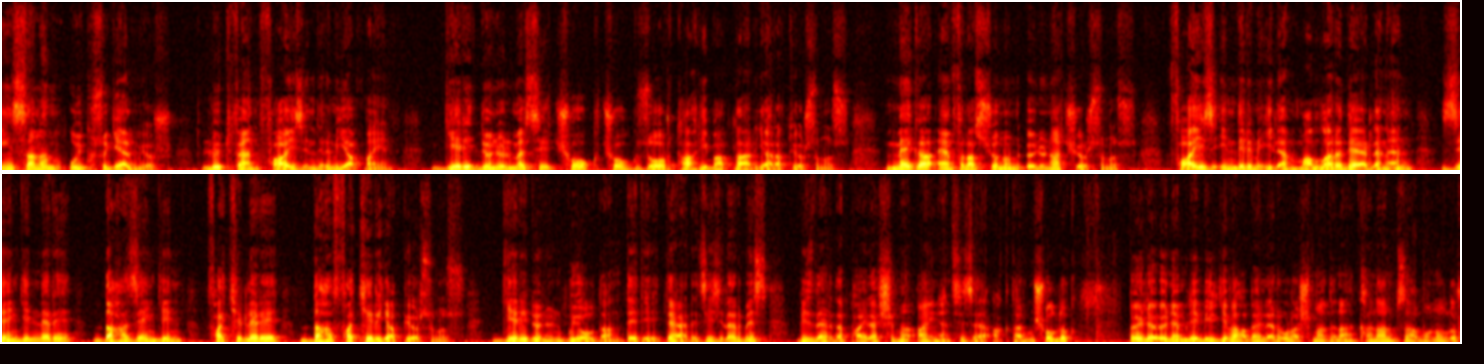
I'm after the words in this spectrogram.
İnsanın uykusu gelmiyor. Lütfen faiz indirimi yapmayın. Geri dönülmesi çok çok zor tahribatlar yaratıyorsunuz. Mega enflasyonun önünü açıyorsunuz. Faiz indirimi ile malları değerlenen zenginleri daha zengin, fakirleri daha fakir yapıyorsunuz. Geri dönün bu yoldan dedi değerli izleyicilerimiz. Bizler de paylaşımı aynen size aktarmış olduk. Böyle önemli bilgi ve haberlere ulaşma adına kanalımıza abone olur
